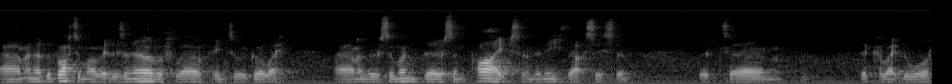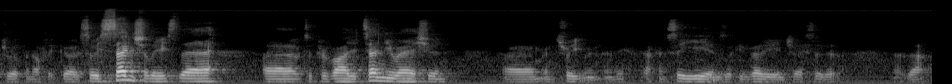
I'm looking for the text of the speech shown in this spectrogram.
Um, and at the bottom of it, there's an overflow into a gully. Um, and there are, some there are some pipes underneath that system that, um, that collect the water up and off it goes. So essentially, it's there uh, to provide attenuation um, and treatment. And I can see Ian's looking very interested at, at that.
